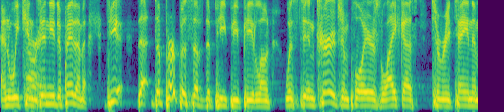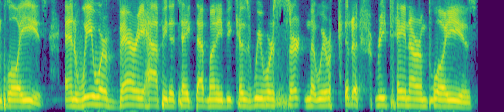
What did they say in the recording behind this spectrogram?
and we continue right. to pay them. You, the the purpose of the PPP loan was to encourage employers like us to retain employees, and we were very happy to take that money because we were certain that we were going to retain our employees.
